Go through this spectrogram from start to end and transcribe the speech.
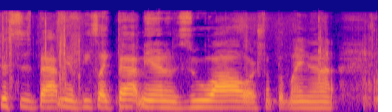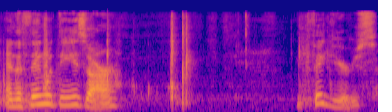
This is Batman. He's like Batman of Zual or something like that. And the thing with these are, the figures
